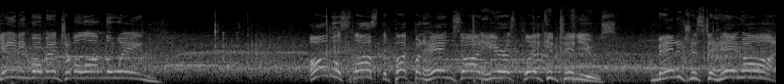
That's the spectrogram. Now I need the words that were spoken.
Gaining momentum along the wing. Almost lost the puck, but hangs on here as play continues. Manages to hang on.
